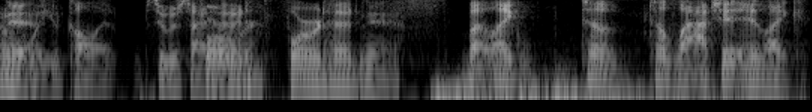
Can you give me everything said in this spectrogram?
don't Yeah. know what you'd call it suicide Forward. hood forward hood, Yeah. but like to to latch it, it like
